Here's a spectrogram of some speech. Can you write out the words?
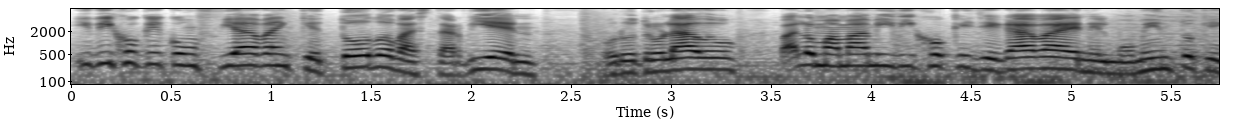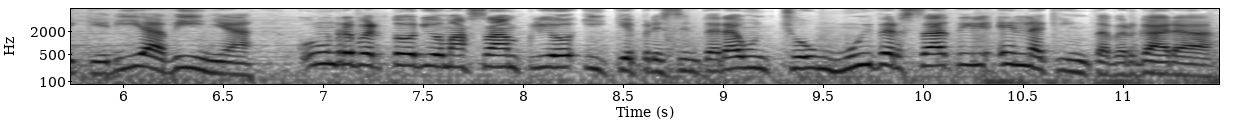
y dijo que confiaba en que todo va a estar bien. Por otro lado, Paloma Mami dijo que llegaba en el momento que quería a Viña, con un repertorio más amplio y que presentará un show muy versátil en la Quinta Vergara.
